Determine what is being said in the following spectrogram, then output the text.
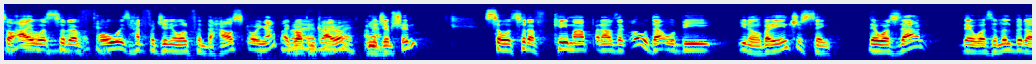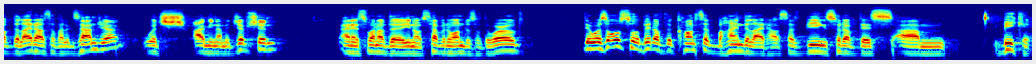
so i Oh, was sort of okay. always had virginia woolf in the house growing up i grew up in Right, right, cairo right, i'm yeah. egyptian so it sort of came up and i was like oh that would be you know very interesting there was that there was a little bit of the lighthouse of alexandria which i mean i'm egyptian and it's one of the you know seven wonders of the world there was also a bit of the concept behind the lighthouse as being sort of this um, beacon.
